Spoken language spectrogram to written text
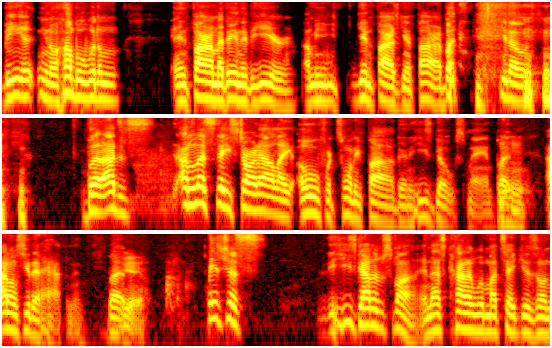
be you know humble with him and fire him at the end of the year. I mean, getting fired is getting fired, but you know, but I just unless they start out like 0 for 25, then he's ghost, man. But mm-hmm. I don't see that happening. But yeah, it's just he's got to respond, and that's kind of what my take is on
